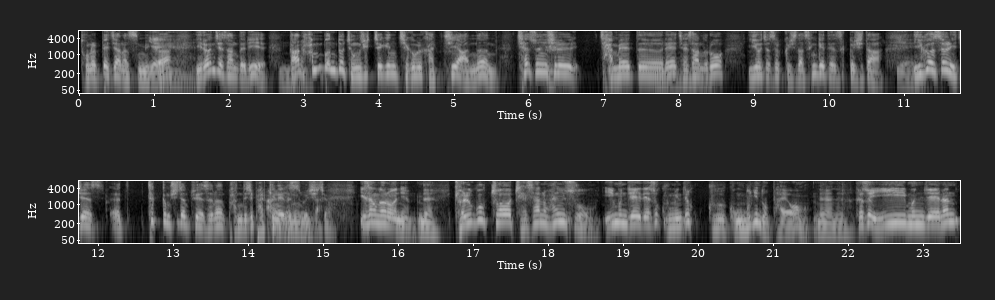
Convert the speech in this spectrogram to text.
돈을 빼지 않았습니까? 예. 이런 재산들이 음. 단한 번도 정식적인 직업을 갖지 않는 최순실 자매들의 음. 재산으로 이어졌을 것이다, 승계됐을 것이다. 예. 이것을 이제 어, 특검 시즌 2에서는 반드시 밝혀내야 되는 알겠습니다. 것이죠. 이상돈 의원님, 네. 결국 저 재산 환수 이 문제에 대해서 국민들 그 공분이 높아요. 네, 네. 그래서 이 문제는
